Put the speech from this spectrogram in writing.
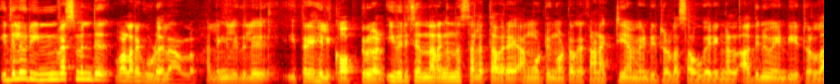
ഇതിലൊരു ഇൻവെസ്റ്റ്മെന്റ് വളരെ കൂടുതലാണല്ലോ. അല്ലെങ്കിൽ ഇതിൽ ഇത്രയും ഹെലികോപ്റ്ററുകൾ ഇവർ ചെന്നിറങ്ങുന്ന സ്ഥലത്ത് അവരെ അങ്ങോട്ടും ഇങ്ങോട്ടും ഒക്കെ കണക്ട് ചെയ്യാൻ വേണ്ടിയിട്ടുള്ള സൗകര്യങ്ങൾ അതിനു വേണ്ടിയിട്ടുള്ള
